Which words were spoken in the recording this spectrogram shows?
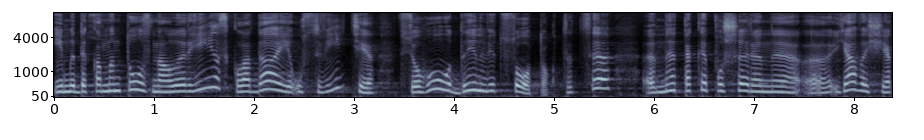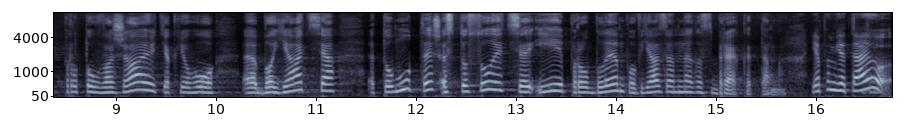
І медикаментозна алергія складає у світі всього 1%. Це, це не таке поширене е, явище, як про то вважають, як його е, бояться. Тому теж стосується і проблем пов'язаних з брекетами. Я пам'ятаю, е,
